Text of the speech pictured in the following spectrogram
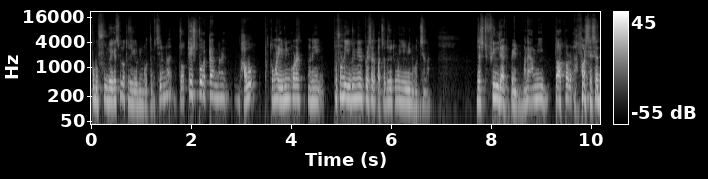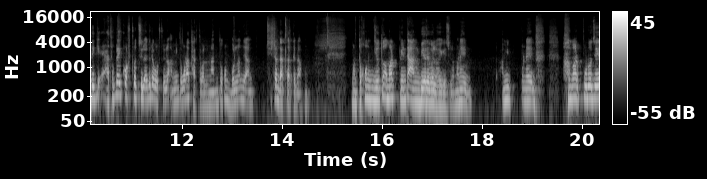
পুরো ফুল হয়ে গেছিল, অথচ ইউরিন করতে পারছিলাম না। যথেষ্ট একটা মানে ভাবো, তোমার ইউরিন করার মানে প্রচণ্ড ইউরিনের প্রেশার পাচ্ছে, অথচ তোমার ইউরিন হচ্ছে না। জাস্ট ফিল দ্যাট পেন মানে আমি তারপর আমার শেষের দিকে এতটাই কষ্ট হচ্ছিল, এতটাই কষ্ট আমি তখন আর থাকতে পারলাম না। আমি তখন বললাম যে, আমি সিস্টার ডাক্তারকে ডাকুন মানে তখন যেহেতু আমার পেনটা আনবিয়ারেবল হয়ে গেছিল মানে আমি মানে আমার পুরো যে,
